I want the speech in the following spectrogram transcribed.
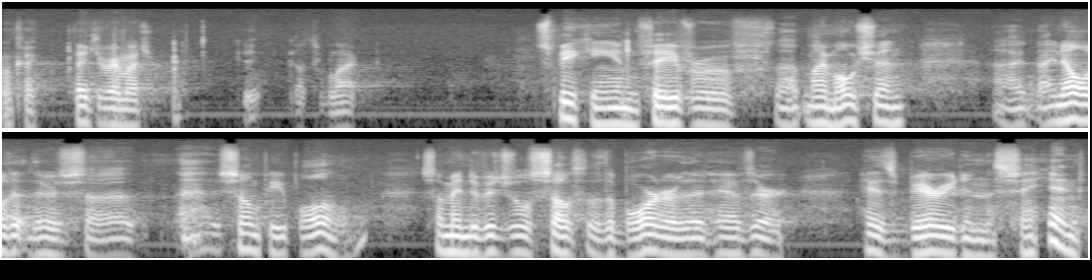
Okay, thank you very much. Okay, Councilor Black. Speaking in favor of uh, my motion, I I know that there's uh, some people, some individuals south of the border that have their heads buried in the sand,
